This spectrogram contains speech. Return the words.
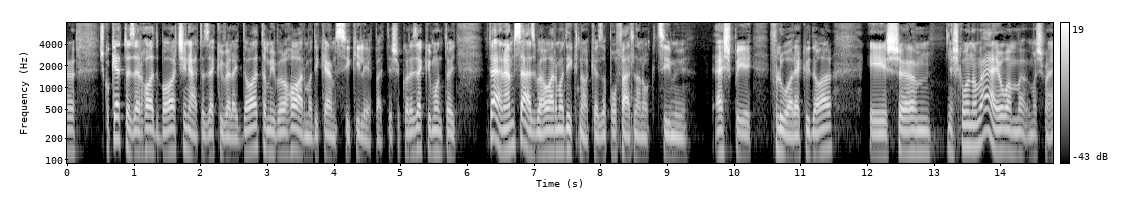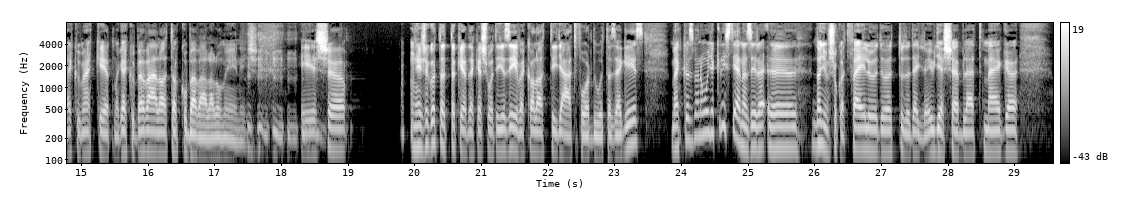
és akkor 2006-ban csinált az Eküvel egy dalt, amiből a harmadik MC kilépett. És akkor az Ekü mondta, hogy te nem szállsz be harmadiknak, ez a Pofátlanok című SP Fluor Ekü dal. És, és akkor mondom, á, jó van, most már Ekü megkért, meg Ekü bevállalta, akkor bevállalom én is. és és akkor tök, tök érdekes volt, így az évek alatt így átfordult az egész. Meg közben amúgy a Krisztián azért ö, nagyon sokat fejlődött, tudod, egyre ügyesebb lett, meg,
